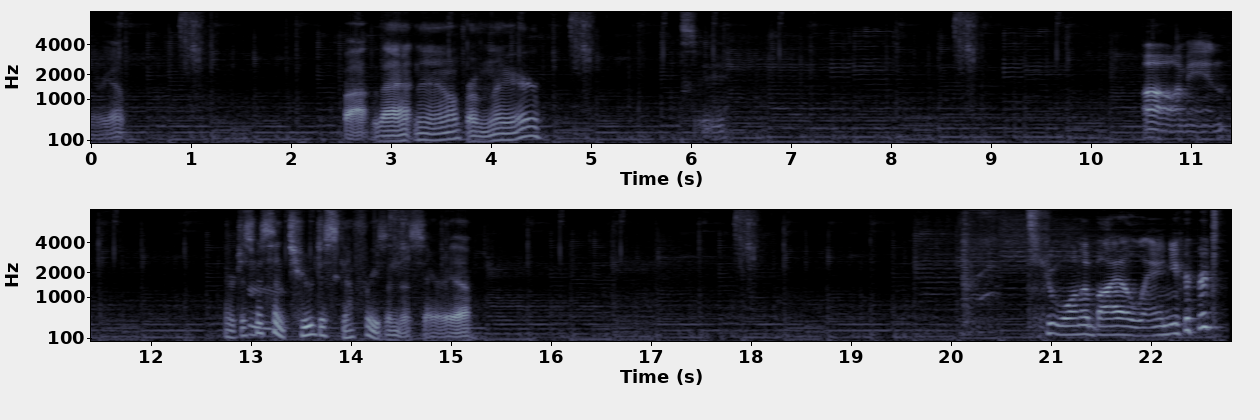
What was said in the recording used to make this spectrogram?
There we go. Spot that now from there. Let's see. Mean, We're just Hmm. missing two discoveries in this area. do you want to buy a lanyard?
